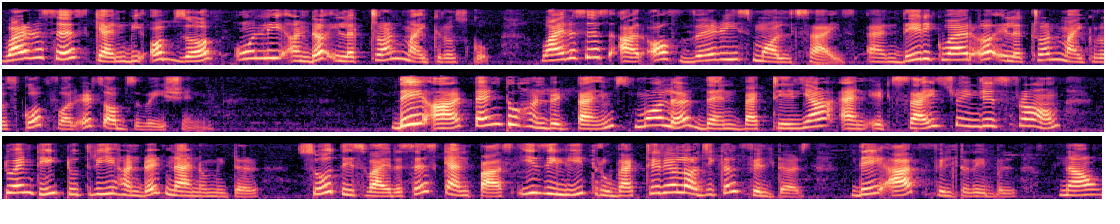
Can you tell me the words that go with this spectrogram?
Viruses can be observed only under electron microscope. Viruses are of very small size and they require a electron microscope for its observation. They are 10 to 100 times smaller than bacteria and its size ranges from 20 to 300 nanometer. So these viruses can pass easily through bacteriological filters. They are filterable. Now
